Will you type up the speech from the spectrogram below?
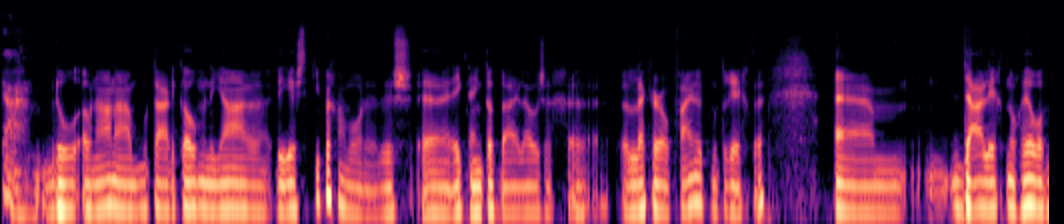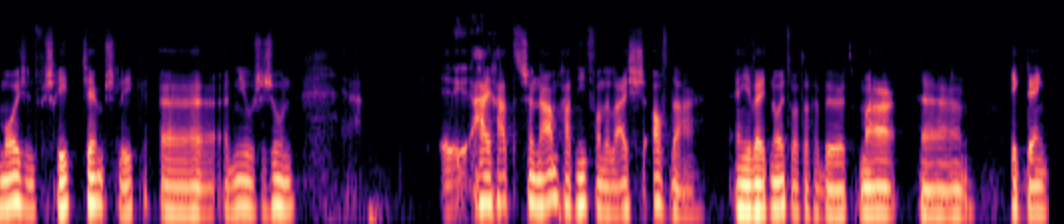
Ja, ik bedoel, Onana moet daar de komende jaren de eerste keeper gaan worden. Dus eh, ik denk dat Bijlo zich eh, lekker op Feyenoord moet richten. Ehm, daar ligt nog heel wat moois in het verschiet. Champions League, eh, een nieuw seizoen. Ja, hij gaat, zijn naam gaat niet van de lijstjes af daar. En je weet nooit wat er gebeurt. Maar eh, ik denk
